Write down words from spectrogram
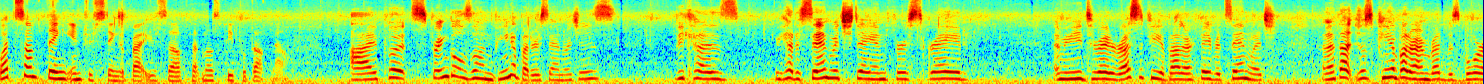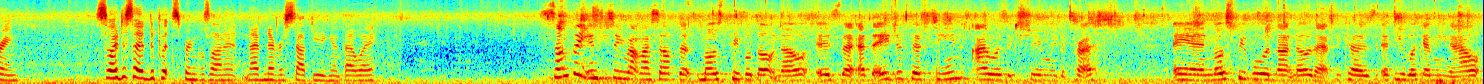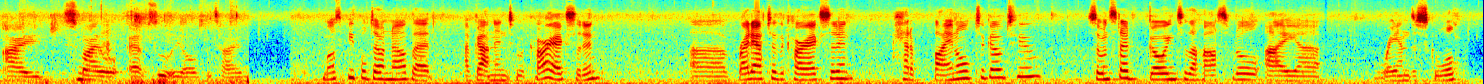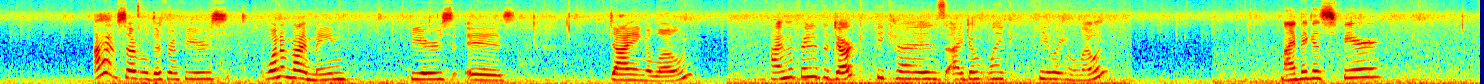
What's something interesting about yourself that most people don't know? I put sprinkles on peanut butter sandwiches because we had a sandwich day in first grade and we need to write a recipe about our favorite sandwich. And I thought just peanut butter on bread was boring. So I decided to put sprinkles on it and I've never stopped eating it that way. Something interesting about myself that most people don't know is that at the age of 15, I was extremely depressed. And most people would not know that because if you look at me now, I smile absolutely all the time. Most people don't know that I've gotten into a car accident. Uh, right after the car accident, I had a final to go to. So instead of going to the hospital, I uh, ran to school. I have several different fears. One of my main fears is dying alone. I'm afraid of the dark because I don't like feeling alone. My biggest fear?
